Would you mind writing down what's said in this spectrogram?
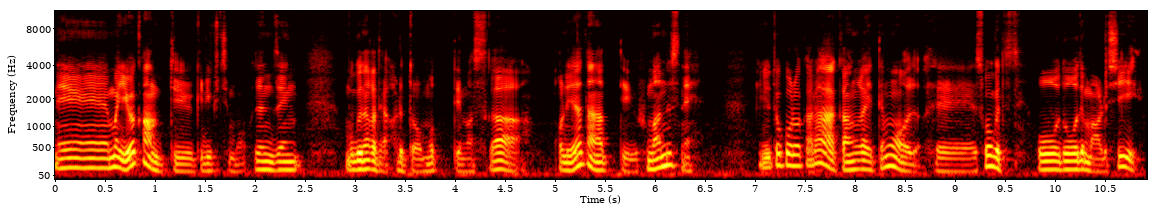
でまあ違和感っていう切り口も全然僕の中ではあると思ってますがこれ嫌だなっていう不満ですね。いうところから考えても、えー、すごくですね王道でもあるし、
